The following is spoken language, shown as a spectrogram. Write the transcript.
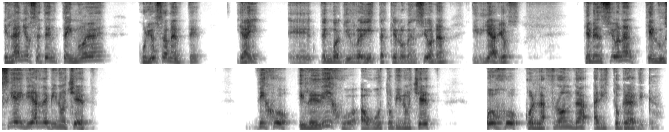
el año 79, curiosamente, y hay, eh, tengo aquí revistas que lo mencionan y diarios, que mencionan que Lucía Idiar de Pinochet dijo y le dijo a Augusto Pinochet, ojo con la fronda aristocrática.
